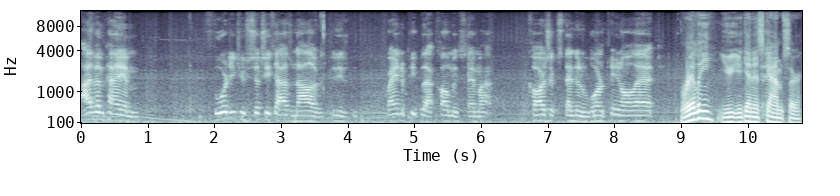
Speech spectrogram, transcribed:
I've been paying forty to sixty thousand dollars to these random people that call me say my car's extended warranty and all that. Really? You you're getting scammed, sir.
